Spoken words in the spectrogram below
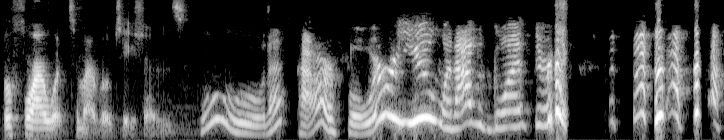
before I went to my rotations. Ooh, that's powerful. Where were you when I was going through?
